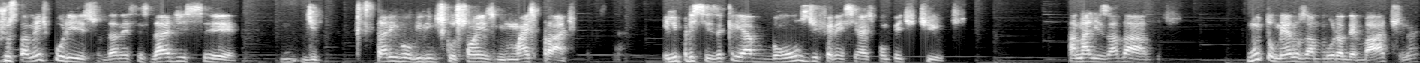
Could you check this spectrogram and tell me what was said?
justamente por isso, da necessidade de ser, de estar envolvido em discussões mais práticas, né? ele precisa criar bons diferenciais competitivos, analisar dados, muito menos amor a debate, né?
